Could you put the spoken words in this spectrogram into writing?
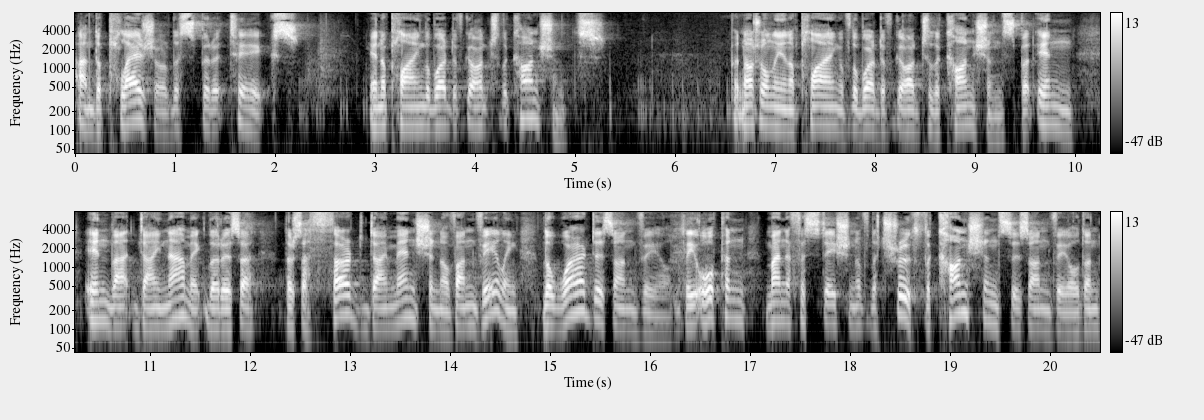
and the pleasure the Spirit takes in applying the Word of God to the conscience. But not only in applying of the Word of God to the conscience, but in, in that dynamic, there is a, there's a third dimension of unveiling. The Word is unveiled, the open manifestation of the truth. The conscience is unveiled and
